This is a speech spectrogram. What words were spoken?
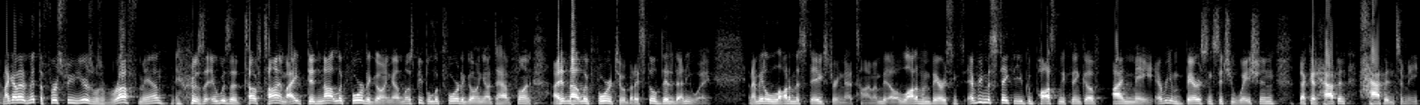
And i gotta admit the first few years was rough man. It was it was a tough time. I did not look forward to going out. Most people look forward to going out to have fun. I did not look forward to it but i still did it anyway. And i made a lot of mistakes during that time. I made a lot of embarrassing every mistake that you could possibly think of i made. Every embarrassing situation that could happen happened to me.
